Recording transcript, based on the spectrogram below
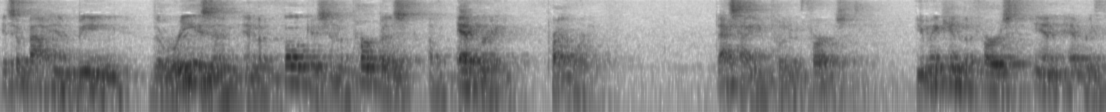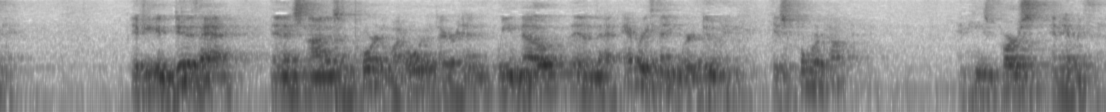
it's about him being the reason and the focus and the purpose of every priority. That's how you put him first. You make him the first in everything. If you can do that, then it's not as important what order they're in. We know then that everything we're doing is for God. And He's first in everything.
